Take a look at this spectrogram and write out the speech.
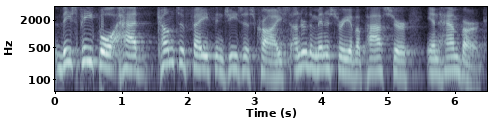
These people had come to faith in Jesus Christ under the ministry of a pastor in Hamburg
